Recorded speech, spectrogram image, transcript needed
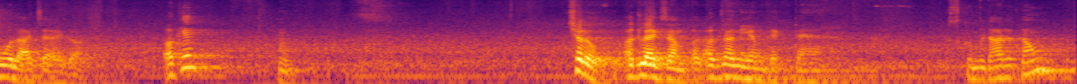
मूल आ जाएगा। ओके? हम्म। चलो, अगला एग्जांपल अगला नियम देखते हैं। इसको मिटा देता हूँ।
